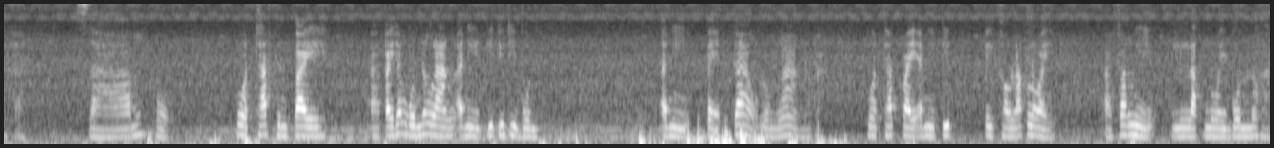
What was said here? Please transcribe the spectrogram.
นะคะสามหกงวดทัดขึ้นไปอ่าไปทั้งบนทั้งล่าง อันนี้ติดอยู่ที่บน อันนี้แปดเก้าลงล่างนะคะงวดทัดไปอันนี้ติดไปเขาลักลอยอ่าฟังนี่ หลักหน่วยบนเนาะค่ะ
